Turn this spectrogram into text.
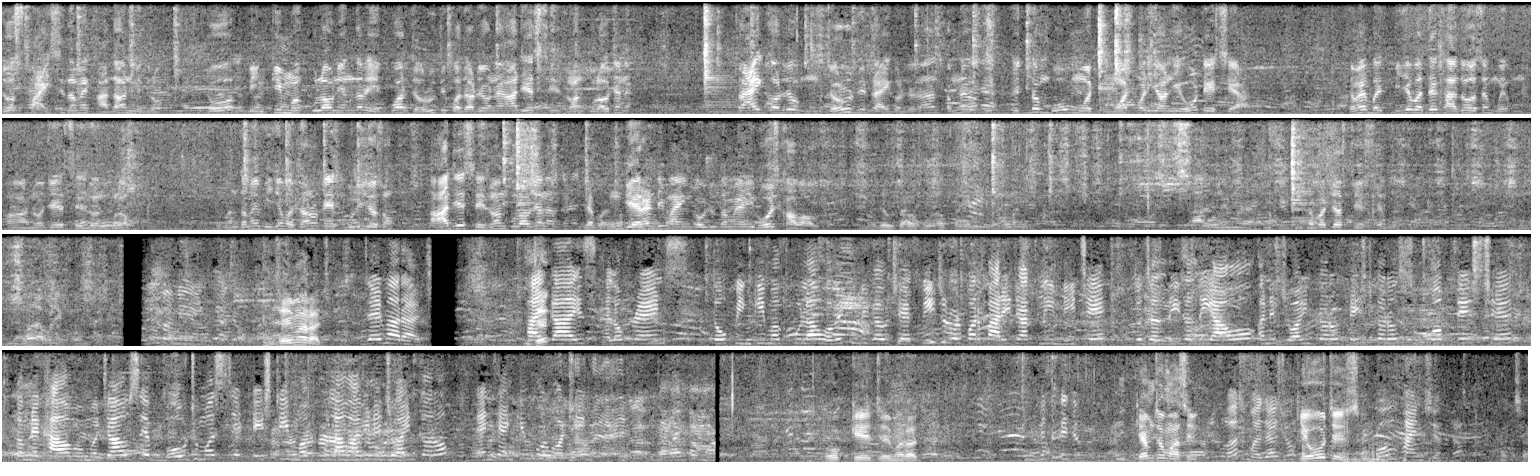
જો સ્પાઇસી તમે ખાધા હોય ને મિત્રો, તો પિંકી પુલાવની અંદર એકવાર જરૂરથી પધારજો અને આ જે શેઝવાન પુલાવ છે ને ટ્રાય કરજો, જરૂરથી ટ્રાય કરજો. અને તમને એકદમ બહુ મોજ મોજ પડી જવાની, એવો ટેસ્ટ છે આ. તમે બીજે બધે ખાધો હશે આનો જે શેઝવાન પુલાવ. પણ તમે બીજા બધાનો ટેસ્ટ ભૂલી જશો. આ જે શેઝવાન પુલાવ છે ને, હું ગેરંટી માગીને કહું છું, તમે અહીં રોજ ખાવા આવશો જબરજસ્ત ટેસ્ટ છે. જય મહારાજ. જય મહારાજ. હાય ગાઈસ હેલો ફ્રેન્ડ્સ તો પિંકી મગ પુલાવ હવે ખુલી ગયું છે. પીજ રોડ પર પારિજાતની નીચે. તો જલ્દી જલ્દી આવો અને જોઈન કરો ટેસ્ટ કરો. સુપર ટેસ્ટ છે. તમને ખાવામાં મજા આવશે. બહુ જ મસ્ત છે. ટેસ્ટી મગ પુલાવ આવીને જોઈન કરો. And thank you for watching okay જય મહારાજ. કેમ છો માસી? બસ મજા જો કેવો છે? બહુ ફાઇન છે. અચ્છા.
